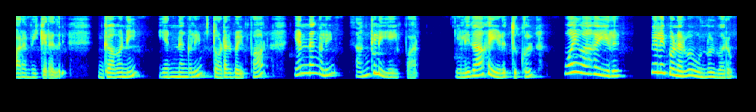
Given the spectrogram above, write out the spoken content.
ஆரம்பிக்கிறது. கவனி எண்ணங்களின் தொடர்பை பார் எண்ணங்களின் சங்கிலியை பார். எளிதாக எடுத்துக்கொள். ஓய்வாக இரு. விழிப்புணர்வு உன்னுள் வரும்.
